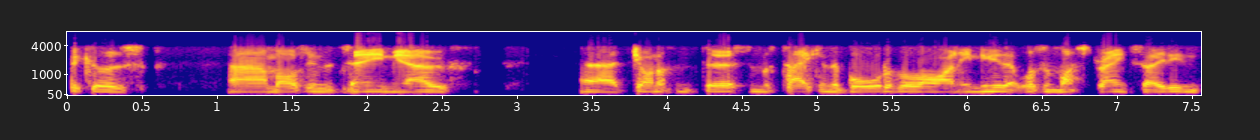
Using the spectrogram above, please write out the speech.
because um, I was in the team. You know, uh, Jonathan Thurston was taking the ball to the line. He knew that wasn't my strength, so he didn't.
